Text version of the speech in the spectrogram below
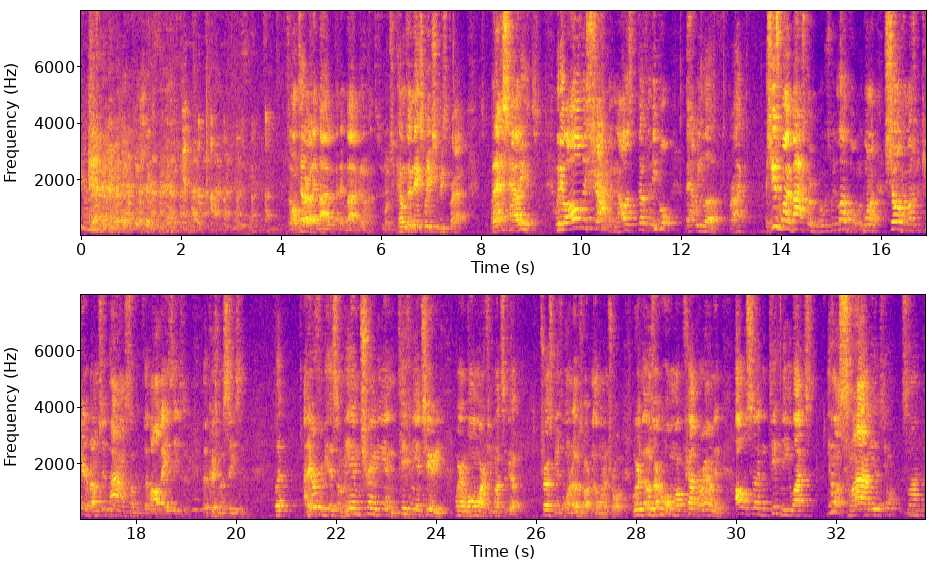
so don't tell her I didn't buy, I didn't buy a gun. When she comes in next week, she'll be surprised. But that's how it is. We do all this shopping and all this stuff for people that we love, right? And she just want to buy stuff because we love them. We want to show them how much we care about them. So buy them something for the holiday season, the Christmas season. But I never forget this. Me and Trinity and Tiffany and Charity were in Walmart a few months ago. Trust me, it's one in Ozark, another one in Troy. We're in the Ozark Walmart shopping around, and all of a sudden, Tiffany likes, you know what slime is? You know what slime?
